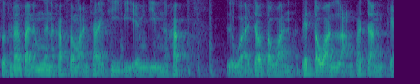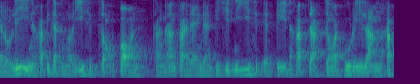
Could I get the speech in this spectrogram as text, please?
ส่วนทางด้านฝ่ายน้ำเงินนะครับสมานชัย TBM ยิมนะครับ หรือว่าไอ้เจ้าตะวันเพชรตะวันหลังพระจันทร์แกลเลอรี่นะครับพิกัด 122 ปอนด์ทางด้านฝ่ายแดงแดนพิชิตนี่21 ปีนะครับจากจังหวัดบุรีรัมย์นะครับ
